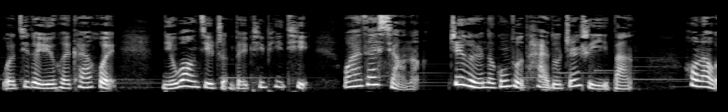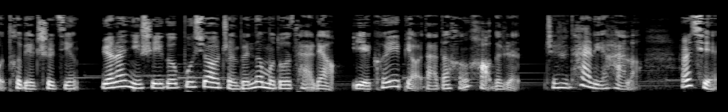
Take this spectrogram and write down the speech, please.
我记得有一回开会，你忘记准备 PPT，我还在想呢，这个人的工作态度真是一般。后来我特别吃惊，原来你是一个不需要准备那么多材料也可以表达的很好的人，真是太厉害了。而且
